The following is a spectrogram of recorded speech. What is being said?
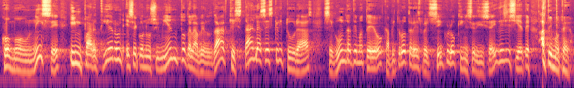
como Eunice impartieron ese conocimiento de la verdad que está en las Escrituras, 2 Timoteo, capítulo 3, versículo 15, 16, 17, a Timoteo,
